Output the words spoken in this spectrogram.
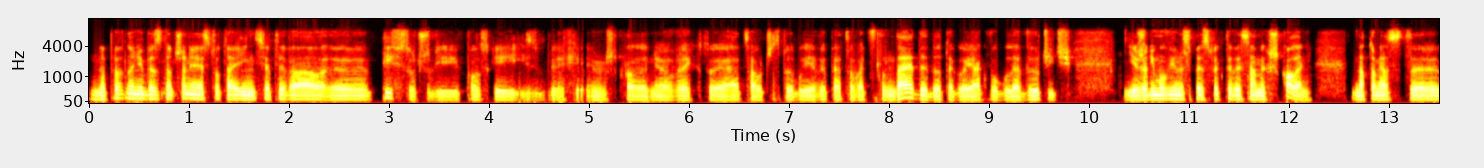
Na pewno nie bez znaczenia jest tutaj inicjatywa y, PIFS-u, czyli Polskiej Izby Firm Szkoleniowych, która cały czas próbuje wypracować standardy do tego, jak w ogóle wrócić, jeżeli mówimy z perspektywy samych szkoleń. Natomiast y,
